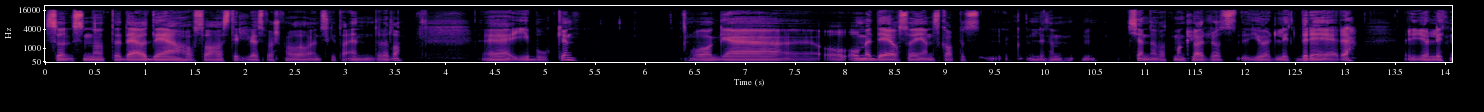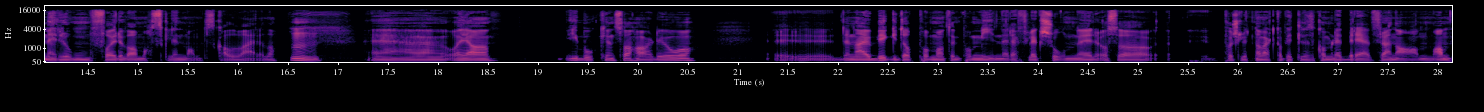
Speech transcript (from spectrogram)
Så, sånn at det er jo det jeg også har stilt spørsmål og ønsket å endre da, eh, i boken. Og, eh, og, og med det også igjen skapes liksom, Kjenne at man klarer å gjøre det litt bredere. Gjøre litt mer rom for hva maskulin mann skal være. da. Mm. Eh, og ja, i boken så har det jo eh, Den er jo bygd opp på, på mine refleksjoner, og så på slutten av hvert kapittel så kommer det et brev fra en annen mann,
